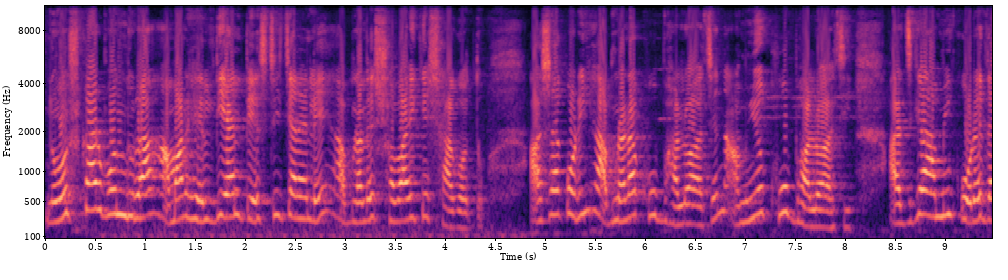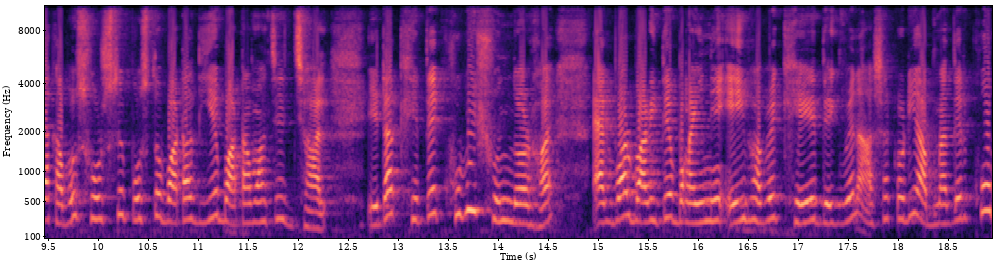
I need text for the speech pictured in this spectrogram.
নমস্কার বন্ধুরা, আমার হেলদি অ্যান্ড টেস্টি চ্যানেলে আপনাদের সবাইকে স্বাগত। আশা করি আপনারা খুব ভালো আছেন, আমিও খুব ভালো আছি। আজকে আমি করে দেখাবো সর্ষে পোস্ত বাটা দিয়ে বাটা মাছের ঝাল। এটা খেতে খুবই সুন্দর হয়, একবার বাড়িতে বাইনে এইভাবে খেয়ে দেখবেন, আশা করি আপনাদের খুব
